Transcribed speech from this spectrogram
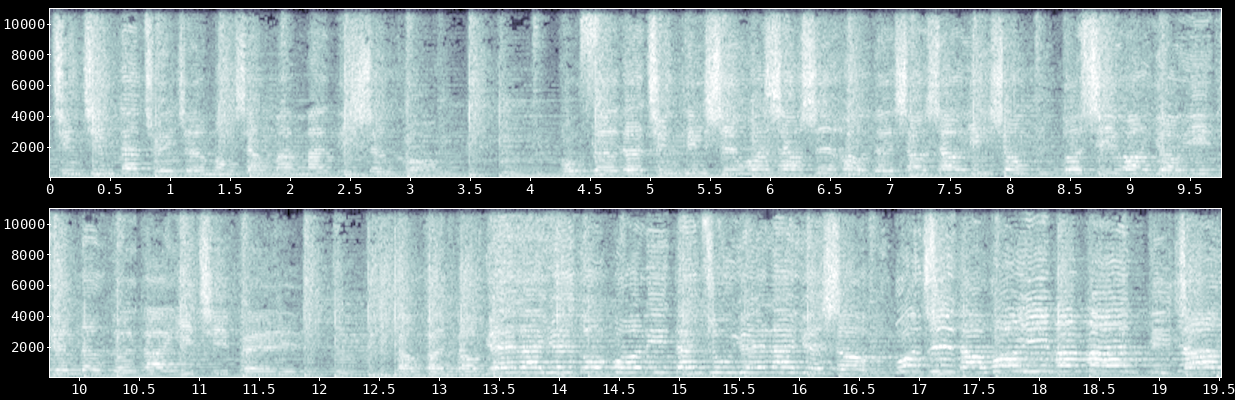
轻轻地吹着梦想慢慢地升空。红色的蜻蜓是我小时候的小小英雄，多希望有一天能和它一起飞。当烦恼越来越多，玻璃弹珠越来越少，我知道我已慢慢地长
